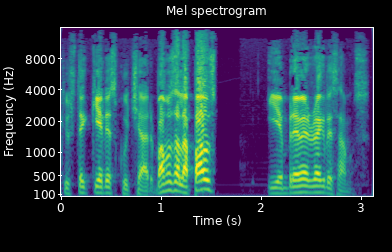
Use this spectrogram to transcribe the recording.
que usted quiere escuchar. Vamos a la pausa y en breve regresamos.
